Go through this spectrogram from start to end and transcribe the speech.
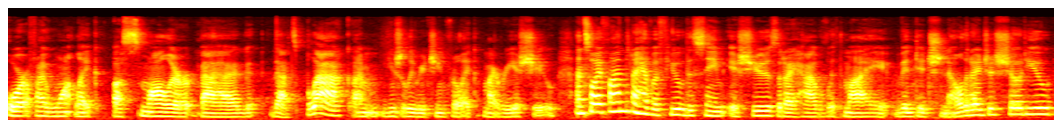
Or if I want like a smaller bag that's black, I'm usually reaching for like my reissue. And so I find that I have a few of the same issues that I have with my vintage Chanel that I just showed you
